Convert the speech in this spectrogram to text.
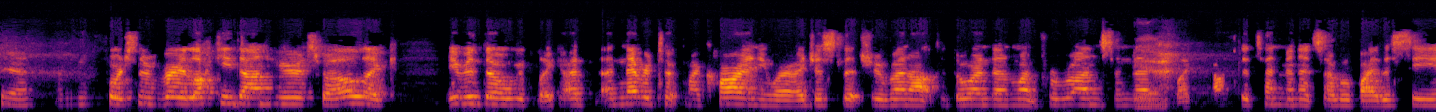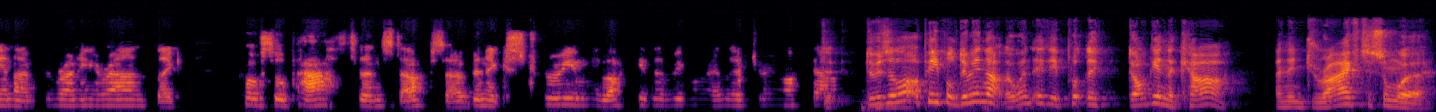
Yeah, I'm fortunately very lucky down here as well. Like even though we've like I, I never took my car anywhere. I just literally went out the door and then went for runs and then Yeah. like after ten minutes I would by the sea and I've been running around like coastal paths and stuff. So I've been extremely lucky living where I live during lockdown. There was a lot of people doing that though, weren't they? They put the dog in the car and then drive to somewhere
